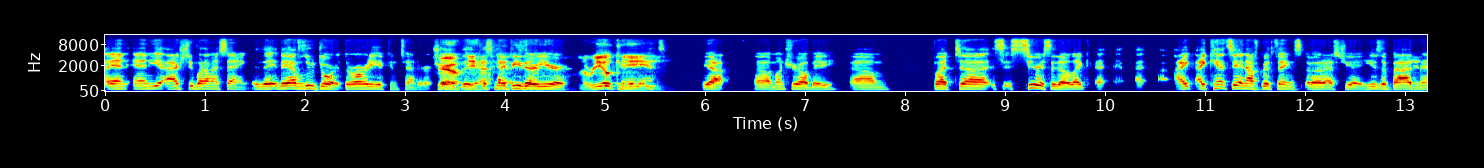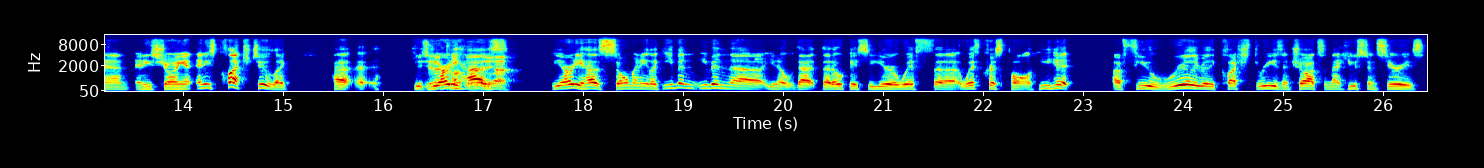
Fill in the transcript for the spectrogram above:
and and yeah, actually, what am I saying? They, they have Lu Dort. They're already a contender. True, Uh, th- yeah, this might yeah, be their year. A real. Canadian. Yeah, uh, Montreal, baby. Um, but uh, seriously though, like I, I, I can't say enough good things about SGA. He's a bad Yeah. man, and he's showing it, and he's clutch too. Like uh, uh, he, he already couple, has. yeah. He already has so many. Like even even uh, you know that that OKC year with uh, with Chris Paul, he hit a few really really clutch threes and shots in that Houston series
